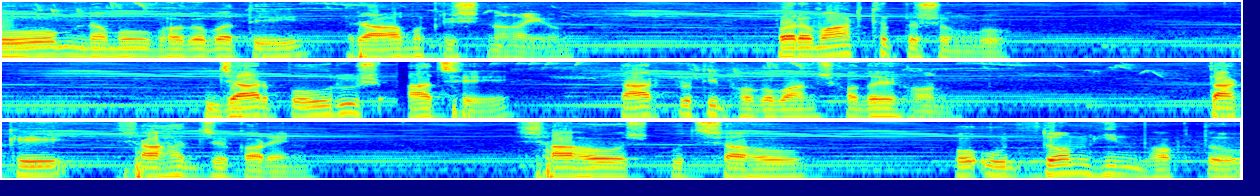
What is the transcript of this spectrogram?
ওম নমো ভগবতে রামকৃষ্ণায়। পরমার্থ প্রসঙ্গ। যার পৌরুষ আছে, তার প্রতি ভগবান সদয় হন। তাকে সাহায্য করেন। সাহস, উৎসাহ ও উদ্যমহীন ভক্ত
